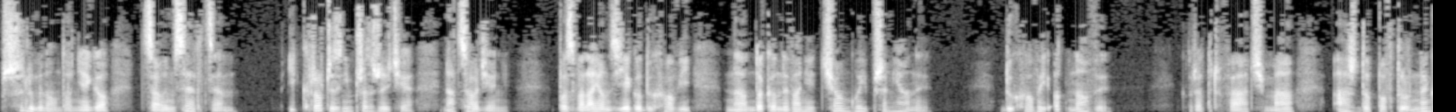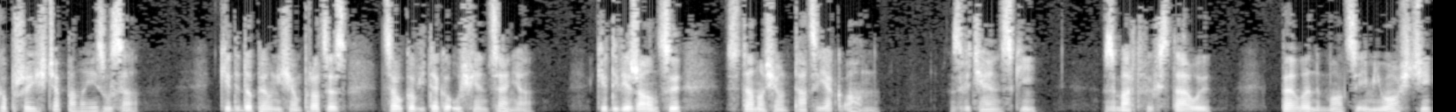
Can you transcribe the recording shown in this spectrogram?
przylgnął do Niego całym sercem i kroczy z Nim przez życie, na co dzień, pozwalając Jego duchowi na dokonywanie ciągłej przemiany, duchowej odnowy, która trwać ma aż do powtórnego przyjścia Pana Jezusa, kiedy dopełni się proces całkowitego uświęcenia, kiedy wierzący staną się tacy jak On, zwycięski, zmartwychwstały, pełen mocy i miłości,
